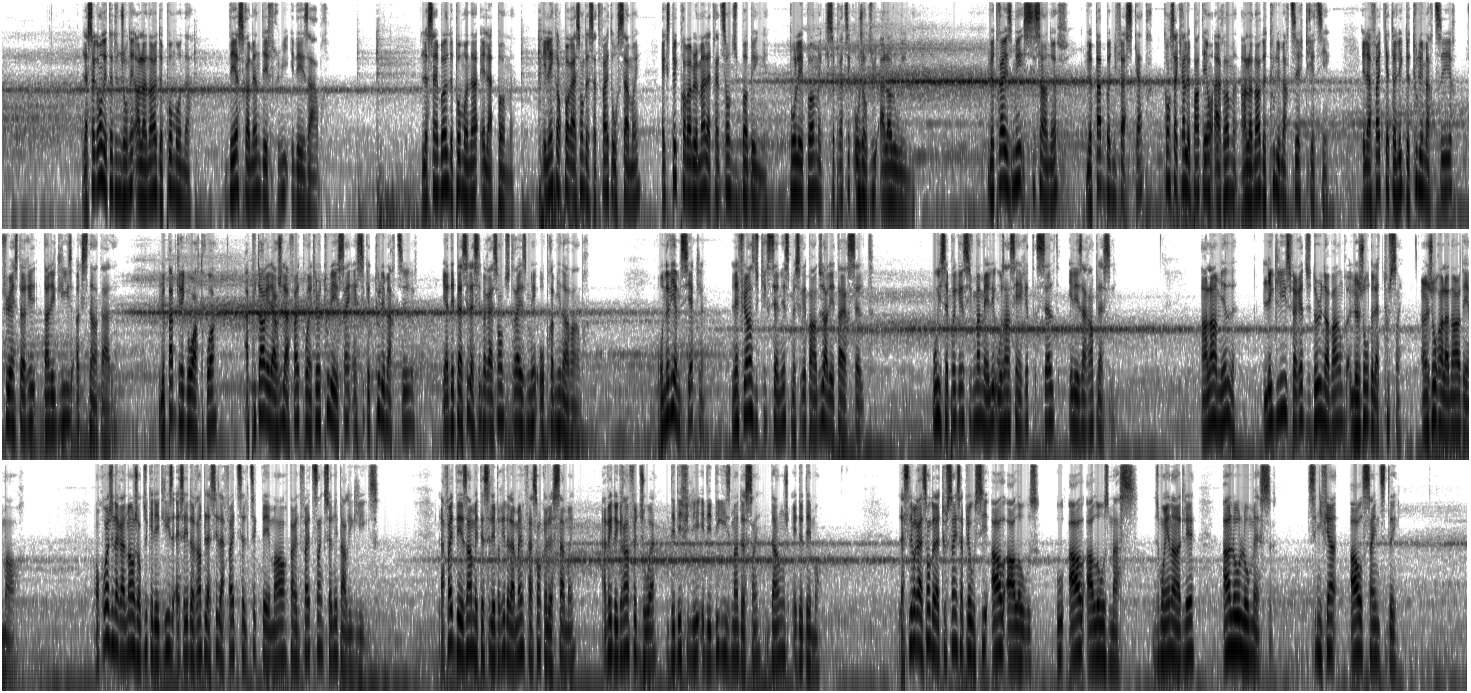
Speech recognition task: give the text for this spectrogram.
La seconde était une journée en l'honneur de Pomona, déesse romaine des fruits et des arbres. Le symbole de Pomona est la pomme, et l'incorporation de cette fête au Samin explique probablement la tradition du bobbing, pour les pommes qui se pratiquent aujourd'hui à l'Halloween. Le 13 mai 609, le pape Boniface IV consacra le Panthéon à Rome en l'honneur de tous les martyrs chrétiens, et la fête catholique de tous les martyrs fut instaurée dans l'Église occidentale. Le pape Grégoire III a plus tard élargi la fête pour inclure tous les saints ainsi que tous les martyrs et a déplacé la célébration du 13 mai au 1er novembre. Au 9e siècle, l'influence du christianisme s'est répandue dans les terres celtes, où il s'est progressivement mêlé aux anciens rites celtes et les a remplacés. En l'an 1000, l'Église ferait du 2 novembre le jour de la Toussaint, un jour en l'honneur des morts. On croit généralement aujourd'hui que l'Église essayait de remplacer la fête celtique des morts par une fête sanctionnée par l'Église. La fête des âmes était célébrée de la même façon que le Samin, avec de grands feux de joie, des défilés et des déguisements de saints, d'anges et de démons. La célébration de la Toussaint s'appelait aussi All Hallows ou All Hallows Mass, du moyen anglais Allolomes, signifiant All Saints Day.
